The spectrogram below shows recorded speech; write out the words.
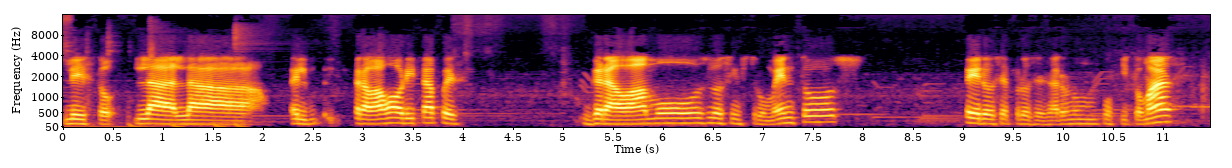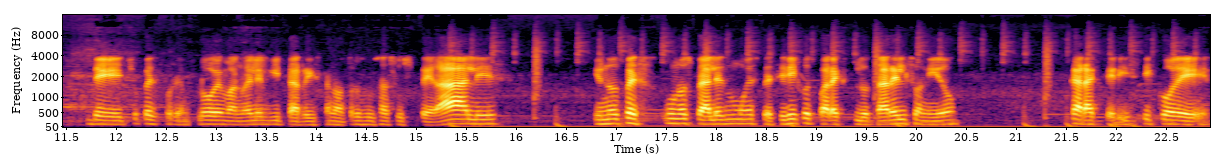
Listo. La, la, el trabajo ahorita, pues grabamos los instrumentos, pero se procesaron un poquito más. De hecho, pues, por ejemplo, Emanuel, el guitarrista, nosotros usa sus pedales y unos, pues, unos pedales muy específicos para explotar el sonido característico de,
